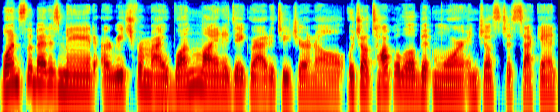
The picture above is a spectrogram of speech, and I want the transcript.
Once the bed is made, I reach for my one line a day gratitude journal, which I'll talk a little bit more in just a second,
